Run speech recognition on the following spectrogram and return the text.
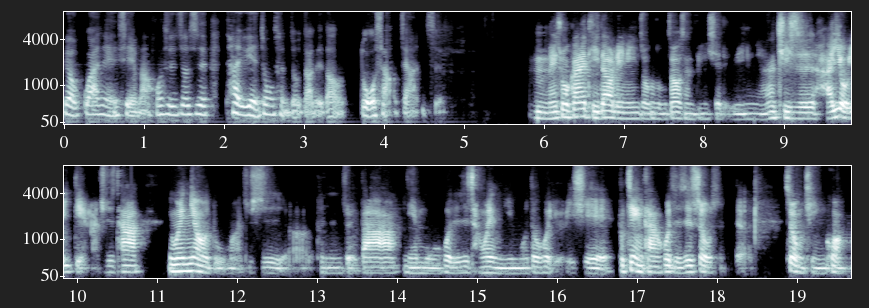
有关联性吗？或是就是它严重程度到底到多少这样子？嗯，没错，刚才提到零零总总造成贫血的原因啊，那其实还有一点啊，就是它因为尿毒嘛，就是呃，可能嘴巴黏膜或者是肠胃的黏膜都会有一些不健康或者是受损。这种情况，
